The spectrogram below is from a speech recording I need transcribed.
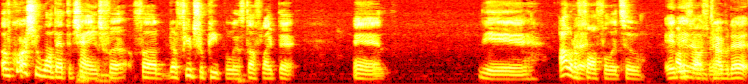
of course you want that to change for for the future people and stuff like that. And yeah, I would have fought for it too. And then on sorry. top of that,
